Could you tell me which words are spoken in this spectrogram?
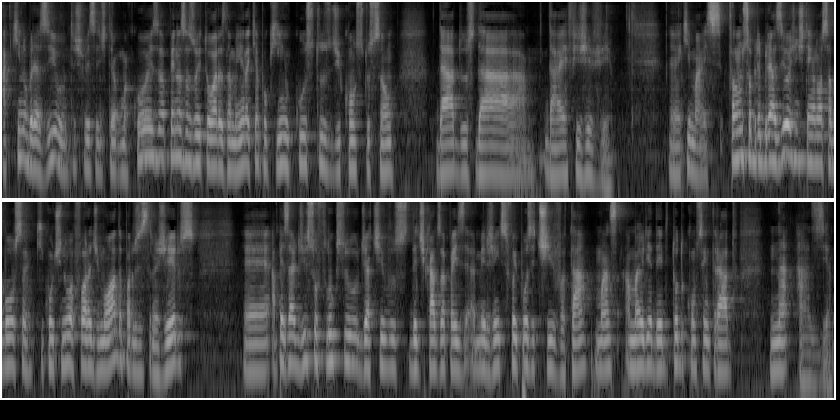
aqui no Brasil, deixa eu ver se a gente tem alguma coisa, apenas às 8 horas da manhã, daqui a pouquinho, custos de construção dados da, da FGV. É, que mais? Falando sobre o Brasil, a gente tem a nossa bolsa que continua fora de moda para os estrangeiros. É, apesar disso, o fluxo de ativos dedicados a países emergentes foi positivo, tá? mas a maioria dele todo concentrado na Ásia.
